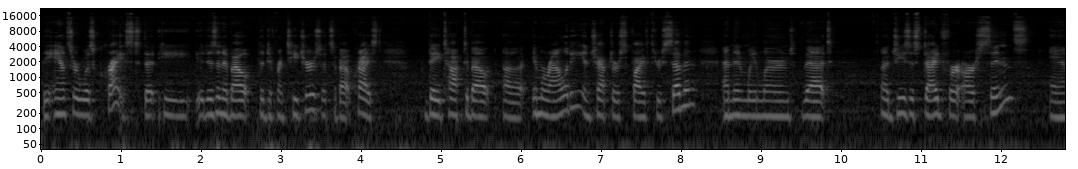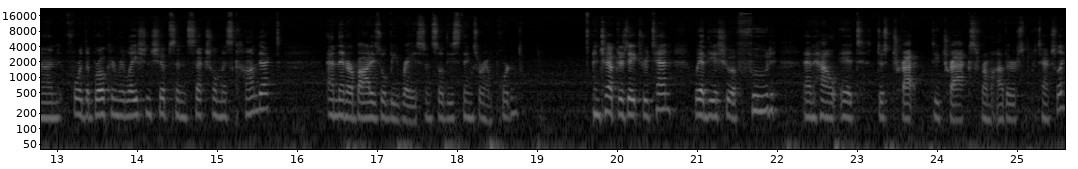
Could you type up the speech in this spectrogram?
the answer was Christ, that he, it isn't about the different teachers, it's about Christ they talked about uh, immorality in chapters 5 through 7 and then we learned that uh, Jesus died for our sins and for the broken relationships and sexual misconduct, and that our bodies will be raised. And so these things are important. In chapters 8 through 10, we had the issue of food and how it detract, detracts from others potentially.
